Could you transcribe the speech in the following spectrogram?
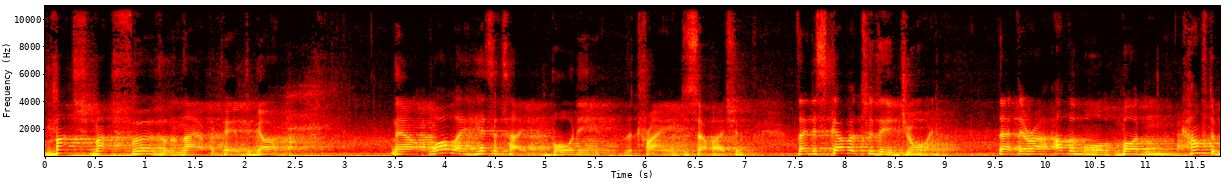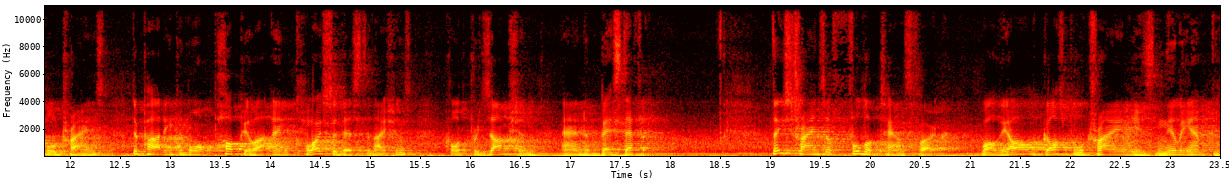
much, much further than they are prepared to go. Now, while they hesitate boarding the train to salvation, they discover to their joy that there are other more modern, comfortable trains departing to more popular and closer destinations called Presumption and Best Effort. These trains are full of townsfolk, while the old gospel train is nearly empty.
